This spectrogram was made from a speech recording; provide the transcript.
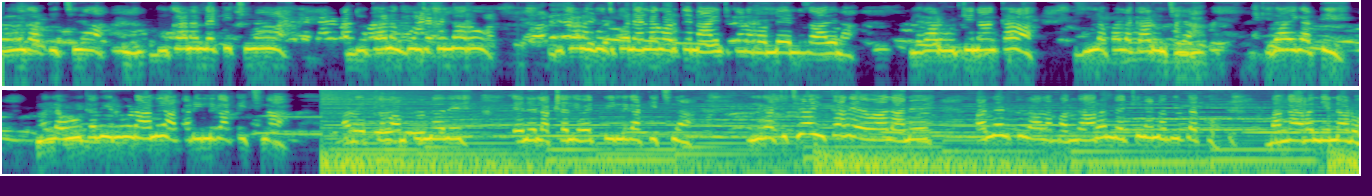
రూమ్ కట్టించిన దుకాణం పెట్టించిన ఆ దుకాణం గుంజుకున్నారు. దుకాణం గుంజుకొని వెళ్ళగొడితే నా ఇంటికాడ రెండేళ్ళు సాధిన పిల్లగాడు పుట్టినాక గుళ్ళపల్ల కాడు ఉంచిన. కిరాయి కట్టి మళ్ళీ ఊక తిరుగుడా అని అక్కడ ఇల్లు కట్టించిన. అది ఎట్లా పంపున్నది? ఎన్ని లక్షలు పెట్టి ఇల్లు కట్టించిన? ఇల్లు కట్టించిన ఇంకా తేవాలనే పన్నెండు తులాల బంగారం తెచ్చిన నా బిడ్డకు. బంగారం తిన్నాడు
